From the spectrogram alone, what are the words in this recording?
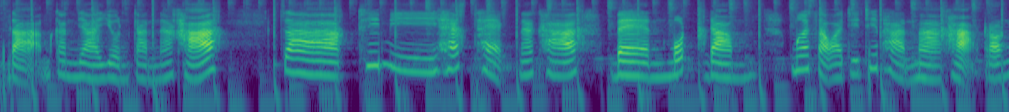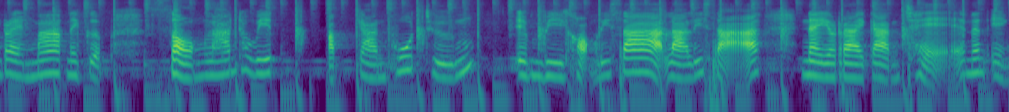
13 กันยายนกันนะคะ จากที่มีแฮชแท็กนะคะ แบนมดดำเมื่อเสาร์อาทิตย์ที่ผ่านมาค่ะ ร้อนแรงมากในเกือบ 2 ล้านทวิตกับการพูดถึง MV ของลิซ่าลาลิสาในรายการแฉนั่นเอง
